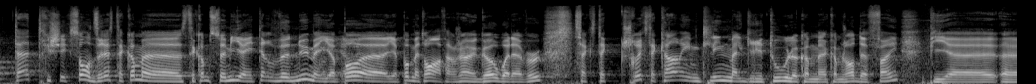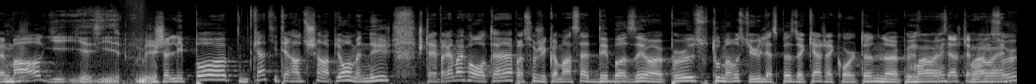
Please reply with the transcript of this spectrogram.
pas tant triché que ça. On dirait que c'était comme, euh, c'était comme semi, il a intervenu, mais il a pas, euh, il a pas, mettons, enfargé un gars ou whatever. Ça fait que c'était, je trouvais que c'était quand même clean malgré tout, là, comme, comme genre de fin. Puis euh, euh, il, il- il- je l'ai pas, quand il était rendu champion, à un moment donné, j'étais vraiment content. Après ça, j'ai commencé à débuzzer un peu, surtout le moment où il y a eu l'espèce de cage avec Orton, là, un peu Ouais, spécial, j'étais Ouais, moins ouais. sûr. Là,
